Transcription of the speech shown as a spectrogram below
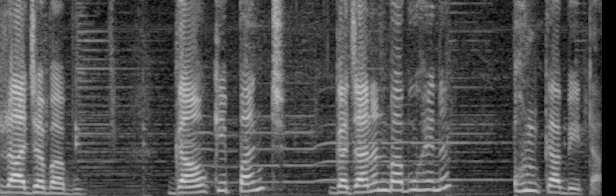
राजा बाबू, गाँव के पंच गजानन बाबू है ना? उनका बेटा।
